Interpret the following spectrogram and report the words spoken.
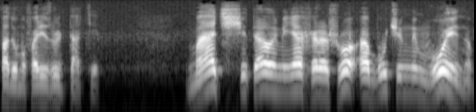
подумав о результате. Мать считала меня хорошо обученным воином.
